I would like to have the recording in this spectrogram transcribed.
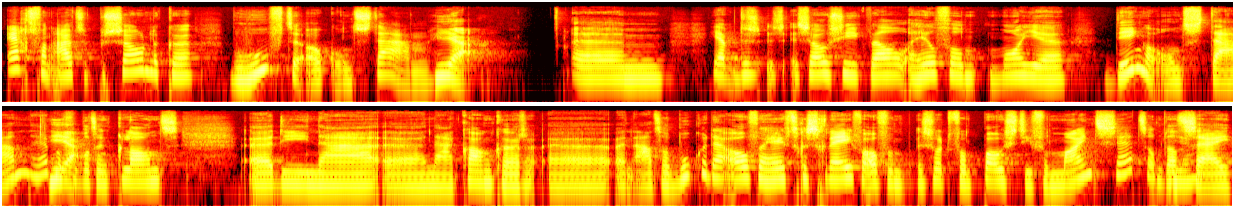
echt vanuit een persoonlijke behoefte ook ontstaan. Ja, Ehm, ja, dus zo zie ik wel heel veel mooie dingen ontstaan. Hè? Bijvoorbeeld een klant eh, die na, eh, na kanker eh, een aantal boeken daarover heeft geschreven. Over een, een soort van positieve mindset. Omdat Ja. zij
